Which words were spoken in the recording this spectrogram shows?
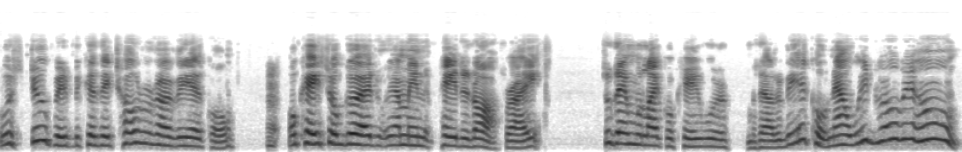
was stupid because they totaled our vehicle. Okay, so good. I mean, it paid it off, right? So then we're like, okay, we're without a vehicle. Now we drove it home.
